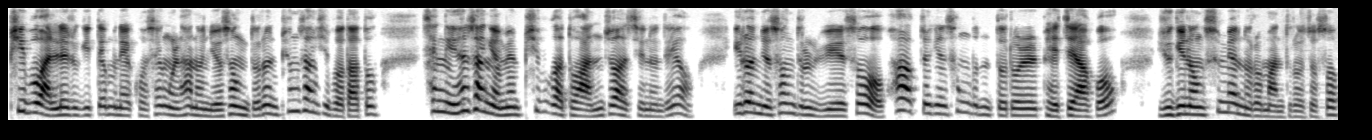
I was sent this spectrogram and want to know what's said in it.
피부 알레르기 때문에 고생을 하는 여성들은 평상시보다도 생리 현상이 오면 피부가 더 안 좋아지는데요. 이런 여성들을 위해서 화학적인 성분들을 배제하고 유기농 수면으로 만들어져서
